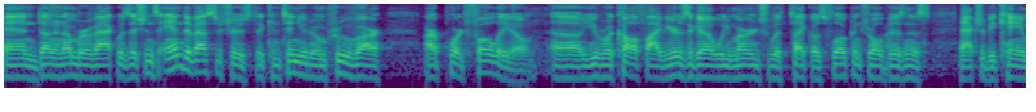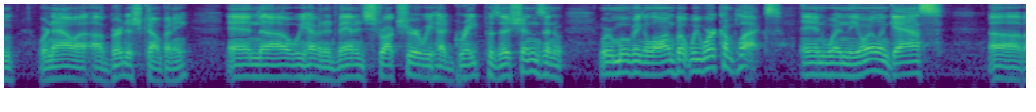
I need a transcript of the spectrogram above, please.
and done a number of acquisitions and divestitures to continue to improve our our portfolio. Uh, you recall five years ago we merged with Tyco's flow control business and actually became, we're now a, a British company. And uh, we have an advantage structure. We had great positions and we're moving along, but we were complex. And when the oil and gas uh,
